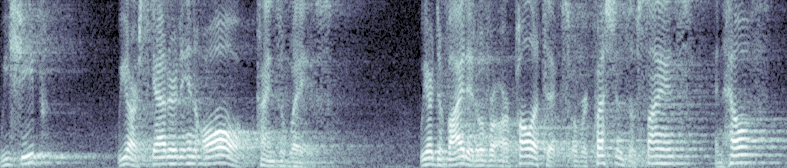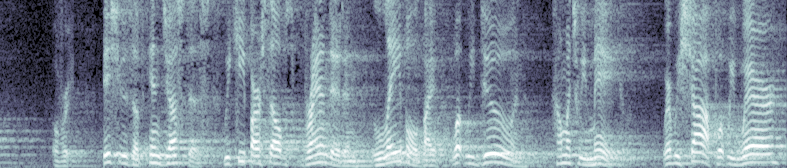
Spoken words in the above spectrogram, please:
We sheep, we are scattered in all kinds of ways. We are divided over our politics, over questions of science and health, over issues of injustice. We keep ourselves branded and labeled by what we do and how much we make, where we shop, what we wear,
